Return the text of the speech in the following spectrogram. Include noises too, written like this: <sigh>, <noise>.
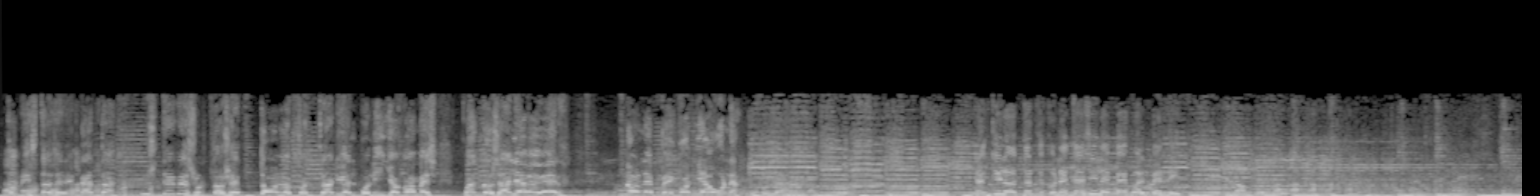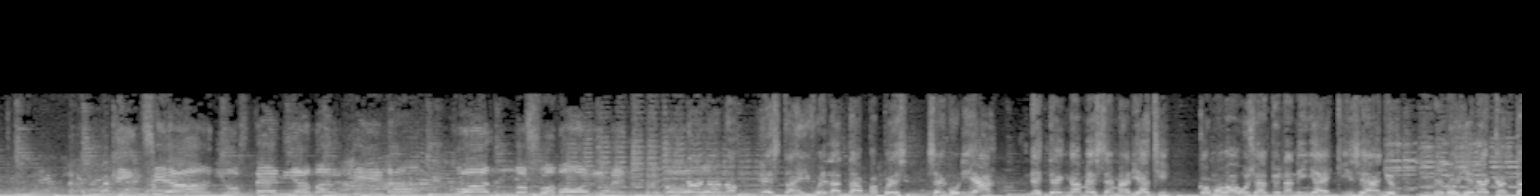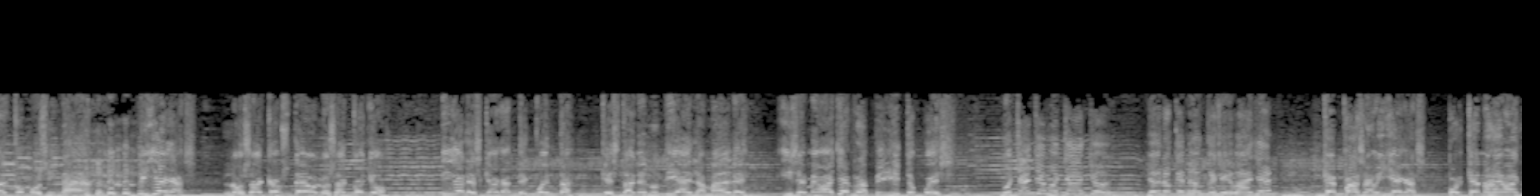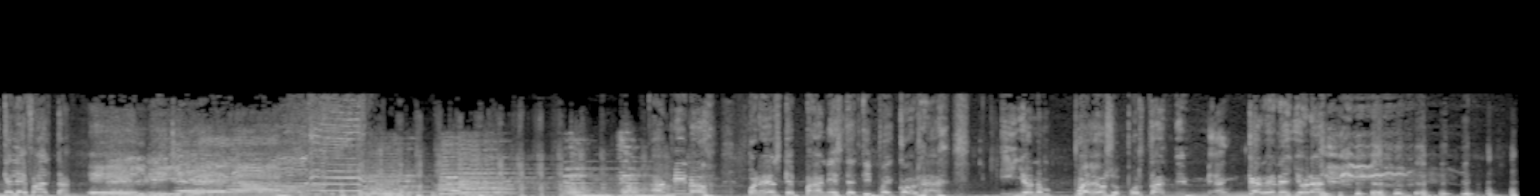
Con esta serenata, usted resultó ser todo lo contrario al bolillo Gómez cuando sale a beber. No le pegó ni a una. Tranquilo, doctor, que con esta sí le pego al perrito. 15 <laughs> Martina cuando su amor me entregó. No, no, no. Esta ahí fue la tapa, pues. Seguridad, deténgame ese mariachi. ¿Cómo va a abusar de una niña de 15 años y me lo viene a cantar como si nada? Villegas, ¿lo saca usted o lo saco yo? Dígales que hagan de cuenta que están en un día de la madre y se me vayan rapidito, pues. Muchachos, muchachos, yo creo que es mejor que se vayan. ¿Qué pasa, Villegas? ¿Por qué no se van? ¿Qué le falta? El Villegas. A mí no, por eso es que pan este tipo de cosas. Y yo no puedo soportar, me dan de llorar.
